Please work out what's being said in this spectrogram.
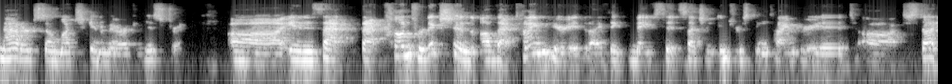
mattered so much in American history. Uh, it is that that contradiction of that time period that I think makes it such an interesting time period uh, to study.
